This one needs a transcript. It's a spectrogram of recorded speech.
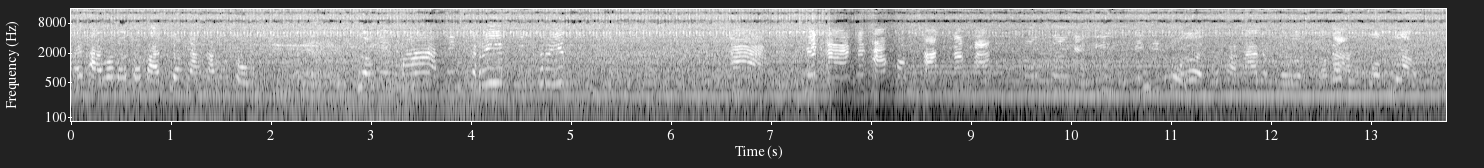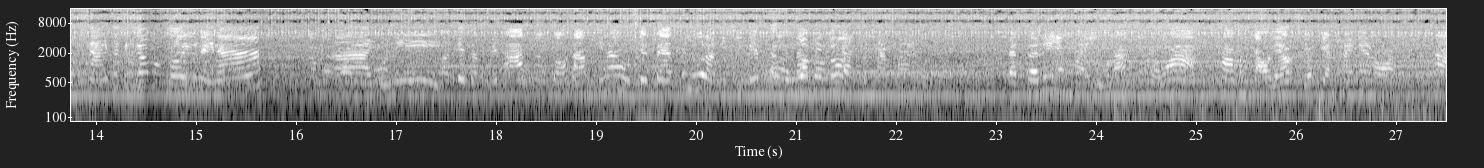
ให้ทายว่ารถสตาร์ทเครื่องยังท่านผู้ชมเครื่องนิ่งมากนิ่งกรีบนิ่งกรีบอ่าเล็บอาร์คนะคะคมชัดนะคะเข้าเครื่องอย่างนิ่มนิ่มที่เอสุดอดูคันหน้าเดิมๆแล้วก็ดูตัวเครื่องไหนสติ๊กเกอร์มองโกอยู่ไหนนะ หนึ่งสองสามสี่ห้าหกเจ็ดแปดไม่รู้ล่ะมีกี่เมตรแต่รู้ว่าไม่ก็หนักมาแบตเตอรี่ยังใหม่อยู่นะ แต่ว่าถ้ามันเก่าแล้วเดี๋ยวเปลี่ยนให้แน่นอนค่ะ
